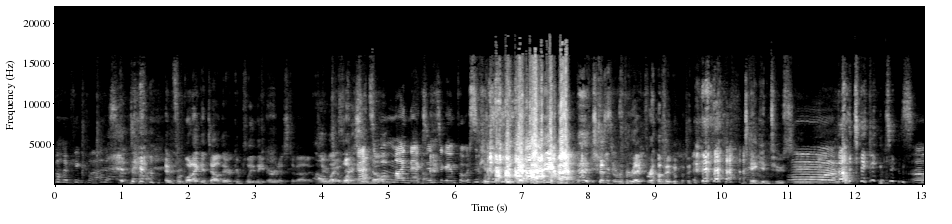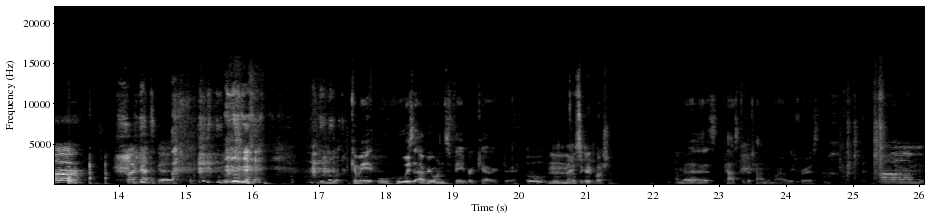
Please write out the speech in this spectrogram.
fucking classic. And from what I could tell, they were completely earnest about it. Oh, too. what's It their That's handle? what my next Instagram post is gonna yeah, just rip Robin. Williams. Taken too soon. man. Not taking too soon. Oh, fuck, that's good. Can we? Who is everyone's favorite character? Ooh, good Mm, that's a good question. question. I'm gonna pass the baton to Marley first. Um,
